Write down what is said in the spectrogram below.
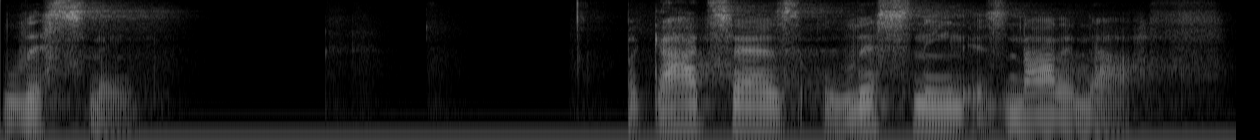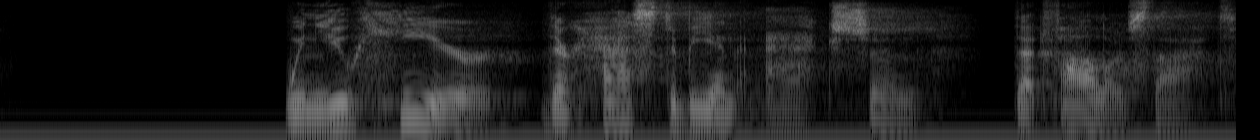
listening. But God says listening is not enough. When you hear, there has to be an action that follows that.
